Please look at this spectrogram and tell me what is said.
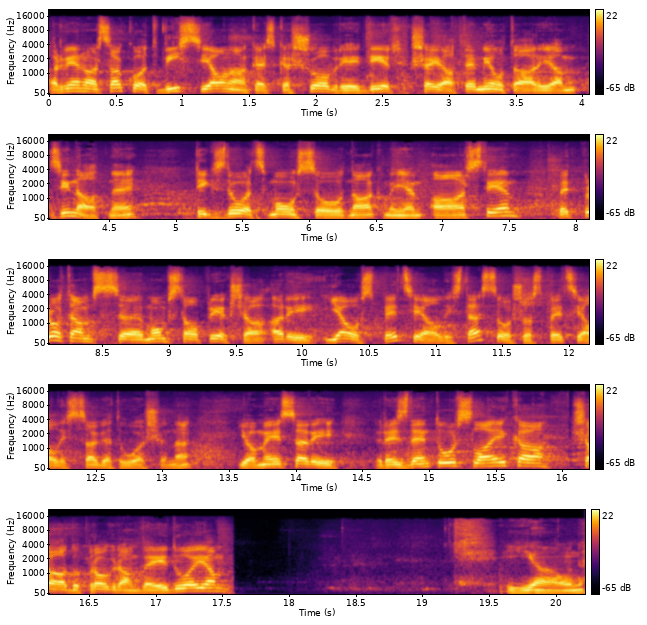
Ar vienu var sakot, viss jaunākais, kas šobrīd ir šajā militārajā zinātnē, tiks dots mūsu nākamajiem ārstiem. Bet, protams, mums stāv priekšā arī jau speciālistu, esošo speciālistu sagatavošana, jo mēs arī rezidentūras laikā šādu programmu veidojam. Jā, un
